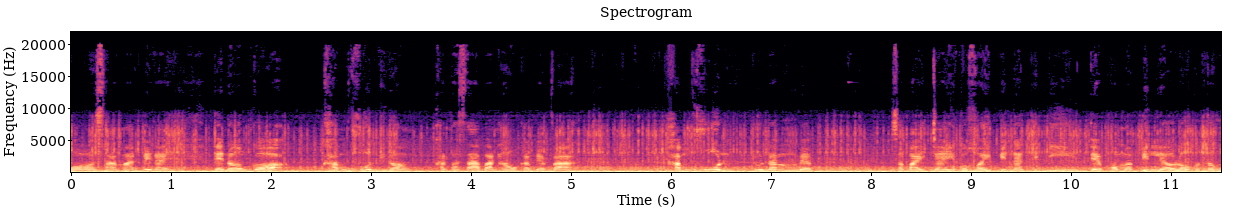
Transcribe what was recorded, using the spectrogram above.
บอสามารถไปได้ แต่น้องก็คำคุ้นพี่น้องขันภาษาบ้านเท่ากับแบบว่าคำคูณดูน้ำแบบสบายใจก็ค่อยเป็นนั่นเป็นนี่ แต่พอมาเป็นแล้วเราก็ต้อง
